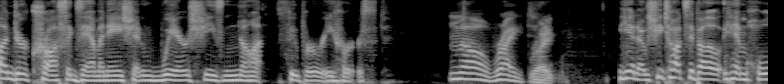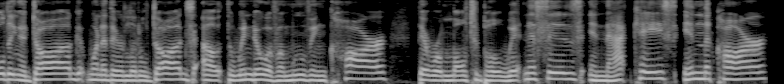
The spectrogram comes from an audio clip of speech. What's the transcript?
under cross examination where she's not super rehearsed No, right. Right. you know, she talks about him holding a dog, one of their little dogs, out the window of a moving car. There were multiple witnesses in that case in the car.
